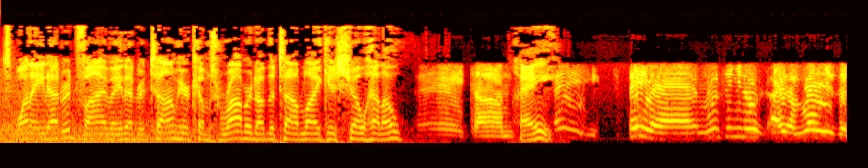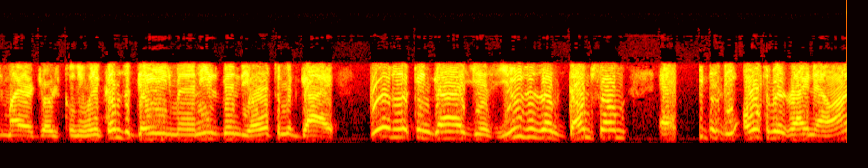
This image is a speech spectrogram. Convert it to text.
It's 1-800-5800-TOM. Here comes Robert on the Tom Leykis show. Hello. Hey, Tom. Hey. Hey, hey. One thing you know, I've always admired George Clooney. When it comes to dating, man, he's been the ultimate guy. Good-looking guy, just uses them, dumps them, and he's the ultimate right now. I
